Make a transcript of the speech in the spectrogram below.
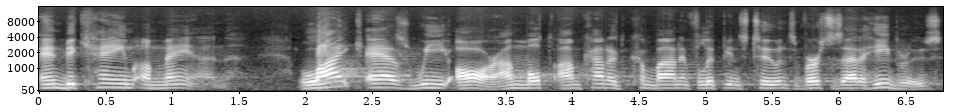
and became a man, like as we are. I'm, multi- I'm kind of combining Philippians 2 and some verses out of Hebrews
